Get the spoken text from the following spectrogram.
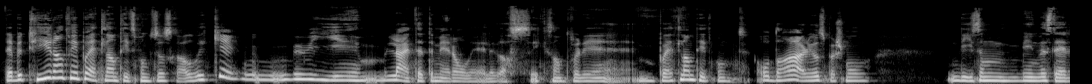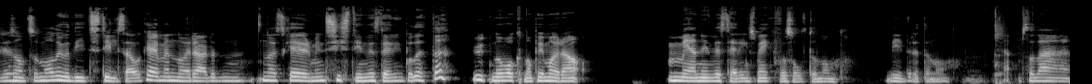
Det betyr at vi på et eller annet tidspunkt så skal vi ikke vi leite etter mer olje eller gass, ikke sant, fordi på et eller annet tidspunkt. Og da er det jo spørsmål de som investerer i sånt, så må det jo de stille seg. Ok, men når, er det når skal jeg gjøre min siste investering på dette? Uten å våkne opp i morgen med en investering som jeg ikke får solgt til noen. Videre til noen. Ja, så det er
